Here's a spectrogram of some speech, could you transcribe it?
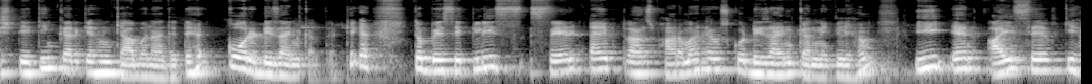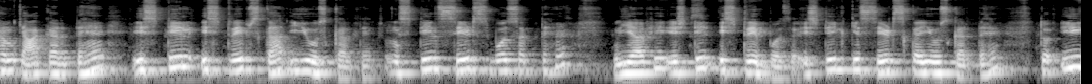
स्टेकिंग करके हम क्या बना देते हैं? कोर डिज़ाइन करते हैं, ठीक है? तो बेसिकली सेल टाइप ट्रांसफार्मर है, उसको डिज़ाइन करने के लिए हम ई एंड आई सेव की हम क्या करते हैं? स्टील स्ट्रिप्स का यूज़ करते हैं। स्टील सीड्स बोल सकते हैं। या फिर स्टील स्ट्रिप बोल सकते स्टील के सीट्स का यूज़ करते हैं। तो ई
